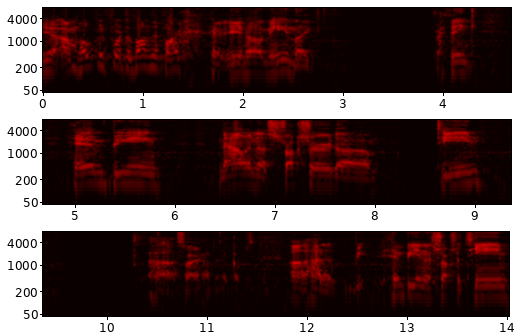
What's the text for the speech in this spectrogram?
Yeah, I'm hoping for DeVante Parker. you know what I mean? Like, I think him being now in a structured um, team. Uh, sorry, I had the hiccups. Uh, had a, him being a structured team.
